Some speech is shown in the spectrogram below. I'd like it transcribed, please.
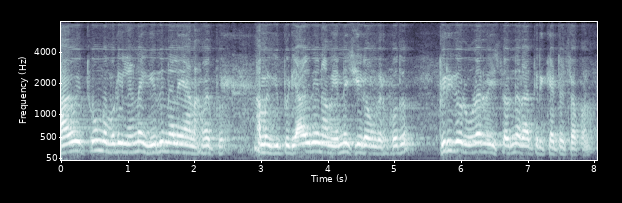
ஆகவே தூங்க முடியலன்னா இருநிலையான அமைப்பு. நமக்கு இப்படி ஆகுது நாம் என்ன செய்யறோங்கிற போது பிரிதொரு உணர்வை சொன்ன ராத்திரி கெட்ட சப்பனம்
